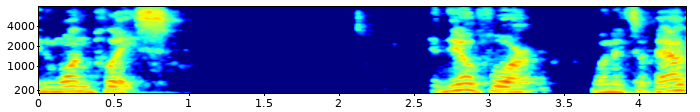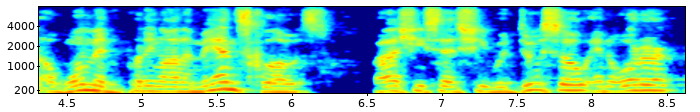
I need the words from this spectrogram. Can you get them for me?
in one place. And therefore, when it's about a woman putting on a man's clothes, Rashi says she would do so in order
